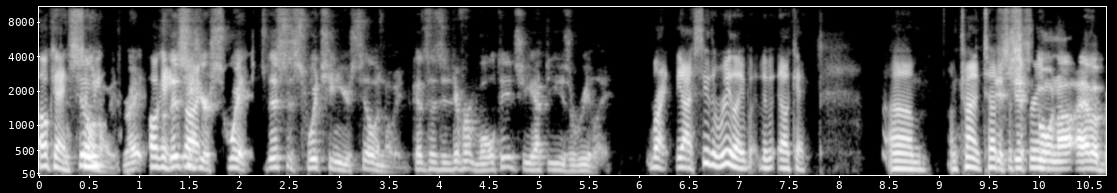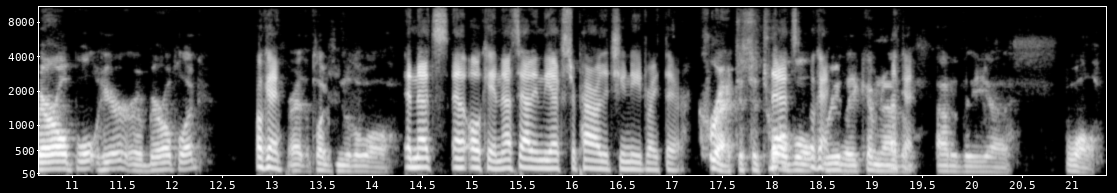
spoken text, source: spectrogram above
Okay. the So solenoid, right? okay, This is your switch. This is switching your solenoid because it's a different voltage. So you have to use a relay. right. Yeah, I see the relay, but the- okay. Um, I'm trying to touch it's the just screen. going out. I have a barrel bolt here or a barrel plug, okay, right? That plugs into the wall. and that's uh, okay, and that's adding the extra power that you need right there. Correct. It's a 12 That's- volt okay. relay coming out Okay. of the, out of the uh, wall.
